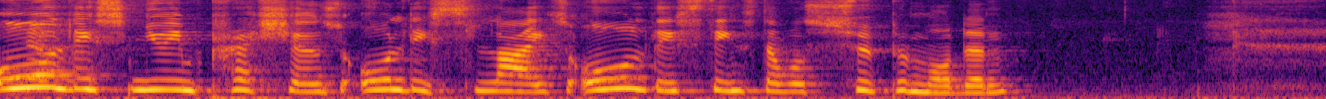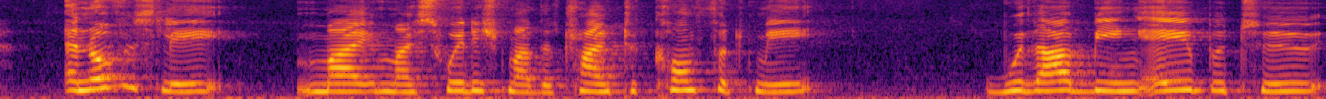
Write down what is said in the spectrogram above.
All Yeah. these new impressions, all these slides, all these things that was super modern. And obviously, my, my Swedish mother trying to comfort me without being able to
